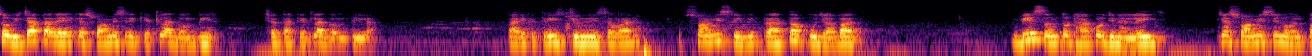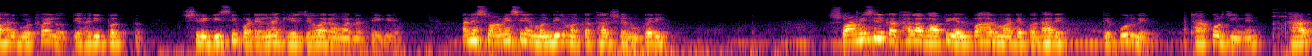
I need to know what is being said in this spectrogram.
સો વિચારતા રહે કે સ્વામીશ્રી કેટલા ગંભીર, છતાં કેટલા ગમતીલા. તારીખ ત્રીસ જૂનની સવારે સ્વામીશ્રીની પ્રાતઃ પૂજા બાદ બે સંતો ઠાકોરજીને લઈ જ્યાં સ્વામીશ્રીનો અલ્પાહાર ગોઠવાયેલો તે હરિભક્ત શ્રી ડીસી પટેલના ઘેર જવા રવાના થઈ ગયા. અને સ્વામીશ્રીએ મંદિરમાં કથા શરૂ કરી. સ્વામીશ્રી કથાલાભ આપી અલ્પાહાર માટે પધારે તે પૂર્વે ઠાકોરજીને થાળ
